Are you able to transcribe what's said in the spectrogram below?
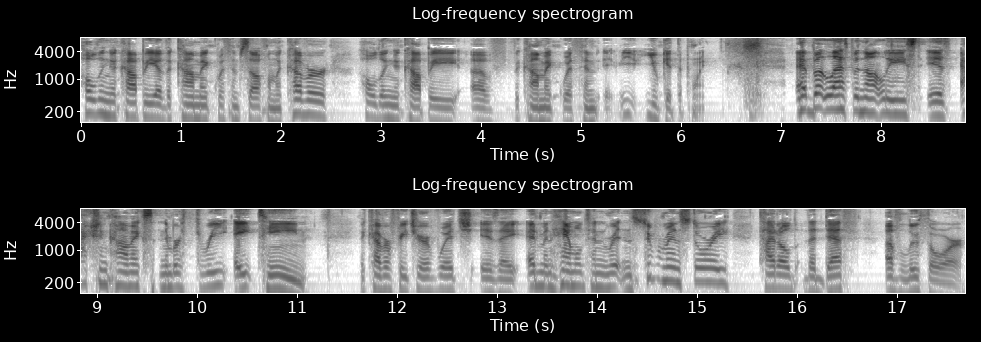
holding a copy of the comic with himself on the cover, holding a copy of the comic with him. You, you get the point. And, but last but not least is Action Comics number 318, the cover feature of which is a Edmond Hamilton written Superman story titled The Death of Luthor.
